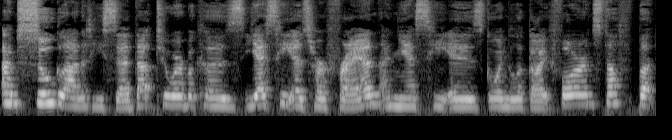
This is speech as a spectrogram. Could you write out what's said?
I'm so glad that he said that to her because yes he is her friend and yes he is going to look out for her and stuff but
